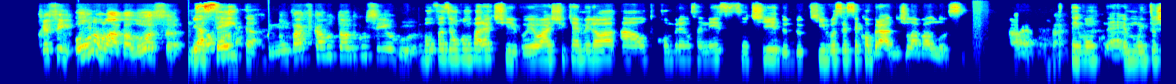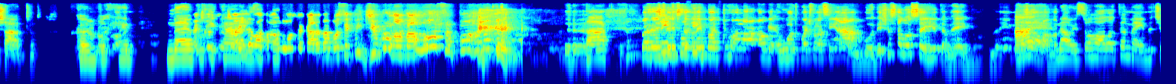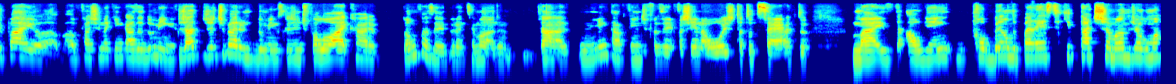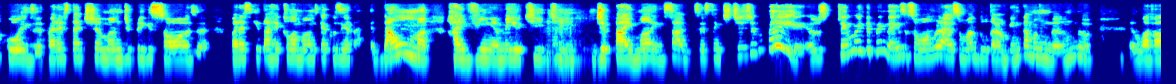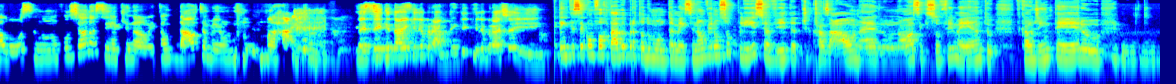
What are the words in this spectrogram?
Porque assim, ou não lava a louça. E aceita. Não vai ficar lutando consigo. Vou fazer um comparativo. Eu acho que é melhor a autocobrança nesse sentido do que você ser cobrado de lavar a louça. Ah, é. Tem, é muito chato. Porque né? É Porque, tipo, cara, eu ia lavar a louça, cara, mas você pediu pra eu lavar a louça, porra, não acredito. Tá. Mas às Gente, vezes porque... também pode rolar, alguém, o outro pode falar assim, ah, boa, deixa essa louça aí também. Pô. Nem, ah, é? Não, isso rola também. Do tipo, ai, a faxina aqui em casa é domingo. Já, já tiveram domingos que a gente falou, ai, cara, vamos fazer durante a semana? Tá, ninguém tá afim de fazer faxina hoje, tá tudo certo mas alguém cobrando parece que tá te chamando de alguma coisa, parece que tá te chamando de preguiçosa, parece que tá reclamando que a cozinha tá... dá uma raivinha meio que, que de pai e mãe, sabe? Você sente tipo, peraí, eu tenho uma independência, sou uma mulher, sou uma adulta, alguém tá mandando lavar a louça, não, não, funciona assim aqui não. Então dá também um, uma raiva. Mas tem que dar um equilibrado, tem que equilibrar isso aí. Tem que ser confortável para todo mundo também, senão vira um suplício a vida de casal, né? Nossa, que sofrimento, ficar o dia inteiro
